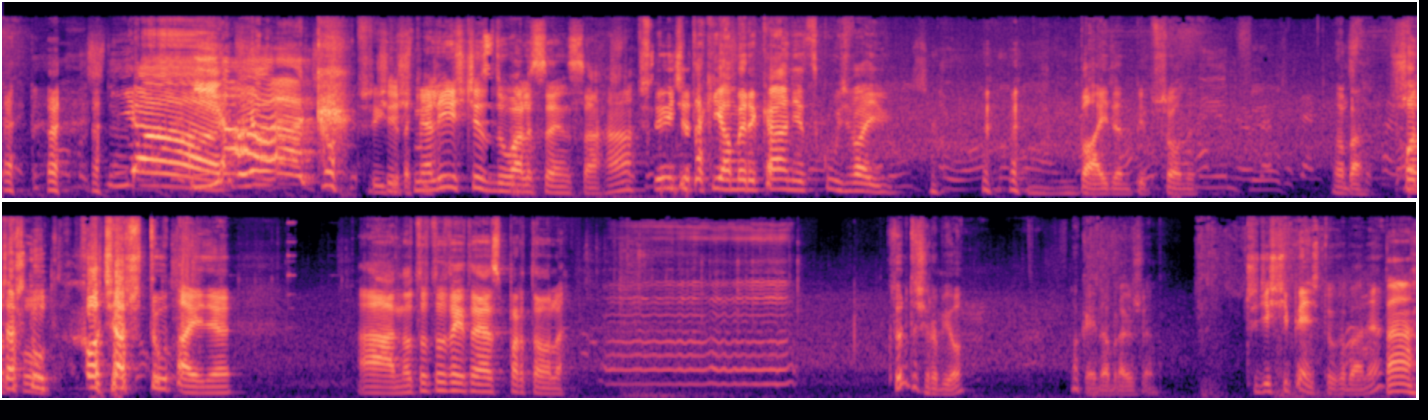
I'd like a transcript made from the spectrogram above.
Jak? No ja... Jak? Przyjdzie Się taki, śmialiście z DualSense'a, ha? przyjdzie taki Amerykaniec, kuźwa i... Biden pieprzony. Dobra, chociaż tu, chociaż tutaj, nie? A, no to tutaj to ja Spartole. Którym to się robiło? Okej, dobra, już wiem. 35 tu chyba, nie? Ta,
